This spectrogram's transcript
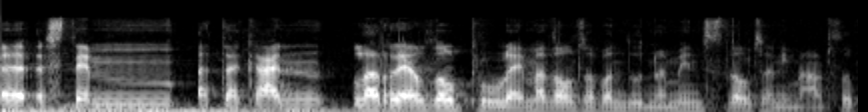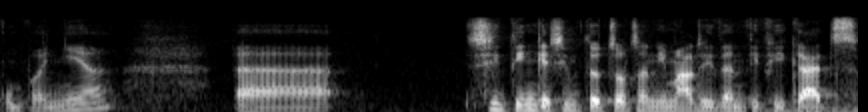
Eh, estem atacant l'arrel del problema dels abandonaments dels animals de companyia. Eh, si tinguéssim tots els animals identificats,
